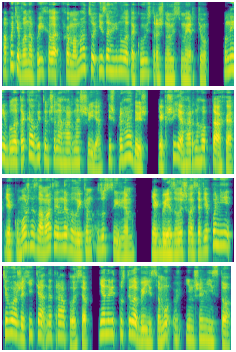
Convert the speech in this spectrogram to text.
а потім вона поїхала в Хамамацу і загинула такою страшною смертю. У неї була така витончена гарна шия. Ти ж пригадуєш, як шия гарного птаха, яку можна зламати невеликим зусиллям. Якби я залишилася в Японії, цього жахіття не трапилося б, я не відпустила б її саму в інше місто.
